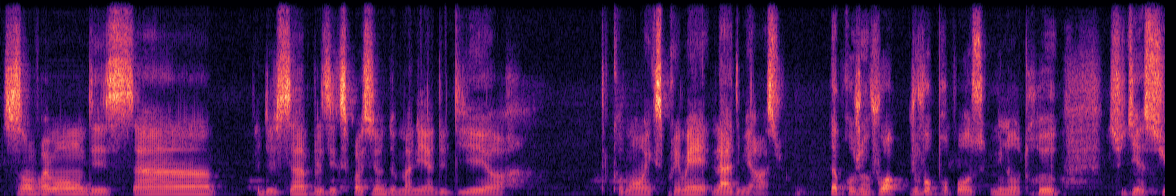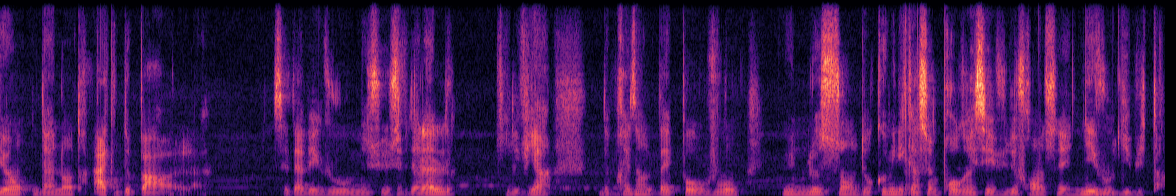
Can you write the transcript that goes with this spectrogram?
ce sont vraiment des simples, de simples expressions de manière de dire comment exprimer l'admiration. La prochaine fois, je vous propose une autre situation d'un autre acte de parole. C'est avec vous, Monsieur Sefdalal, qu'il vient de présenter pour vous une leçon de communication progressive de français niveau débutant.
